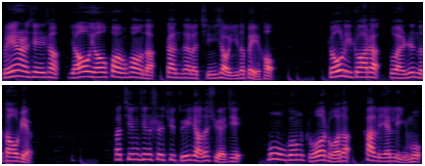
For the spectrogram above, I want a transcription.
梅二先生摇摇晃晃地站在了秦孝仪的背后，手里抓着短刃的刀柄。他轻轻拭去嘴角的血迹，目光灼灼地看了眼李牧，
